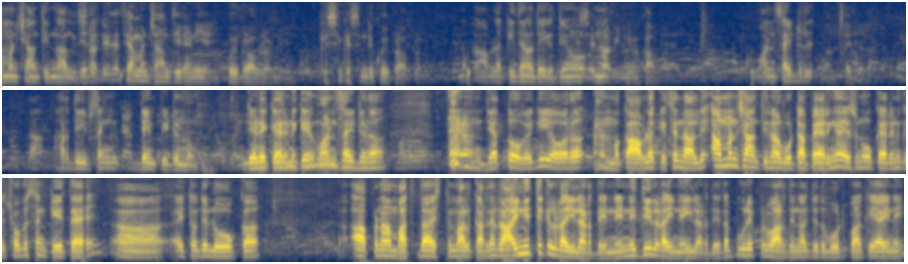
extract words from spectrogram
ਅਮਨ ਸ਼ਾਂਤੀ ਨਾਲ ਸਾਡੇ ਜਿਹੜੇ ਤੇ ਇੱਥੇ ਅਮਨ ਸ਼ਾਂਤੀ ਰਹਿਣੀ ਹੈ ਜੀ ਕੋਈ ਪ੍ਰੋਬਲਮ ਨਹੀਂ। ਕਿਸੇ ਕਿਸਮ ਦੀ ਕੋਈ ਪ੍ਰੋਬਲਮ ਮੁਕਾਬਲਾ ਕਿਹਦੇ ਨਾਲ ਦੇਖਦੇ ਹੋ? ਕਿਸੇ ਨਾਲ ਵੀ ਨਹੀਂ ਮੁਕਾਬਲਾ। ਵਨ ਸਾਈਡਡ ਵਨ ਸਾਈਡ ਵਾਲਾ ਤਾਂ ਹਰਦੀਪ ਸਿੰਘ ਡੈਂਪੀ ਢਿੱਲੋਂ ਜਿਹੜੇ ਕਹਿ ਰਹੇ ਨੇ ਕਿ ਵਨ ਸਾਈਡਡ ਜਿੱਤ ਹੋਵੇਗੀ ਔਰ ਮੁਕਾਬਲਾ ਕਿਸੇ ਨਾਲ ਨਹੀਂ ਅਮਨ ਸ਼ਾਂਤੀ ਨਾਲ ਵੋਟਾਂ ਪੈ ਰਹੀਆਂ। ਇਸ ਨੂੰ ਉਹ ਕਹਿ ਰਹੇ ਨੇ ਕਿ ਸ਼ੁਭ ਸੰਕੇਤ ਹੈ। ਇੱਥੋਂ ਦੇ ਲੋਕ ਆਪਣਾ ਮਤ ਦਾ ਇਸਤੇਮਾਲ ਕਰਦੇ ਨੇ। ਰਾਜਨੀਤਿਕ ਲੜਾਈ ਲੜਦੇ ਨੇ ਨਿੱਜੀ ਲੜਾਈ ਨਹੀਂ ਲੜਦੇ। ਤਾਂ ਪੂਰੇ ਪਰਿਵਾਰ ਦੇ ਨਾਲ ਜਦੋਂ ਵੋਟ ਪਾ ਕੇ ਆਏ ਨੇ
